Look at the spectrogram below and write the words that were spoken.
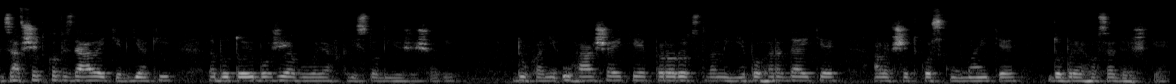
Za všetko vzdávajte vďaky, lebo to je Božia vôľa v Kristovi Ježišovi. Ducha neuhášajte, proroctvami nepohrdajte, ale všetko skúmajte, dobrého sa držte.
